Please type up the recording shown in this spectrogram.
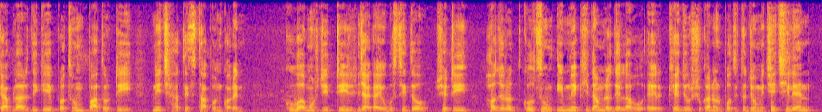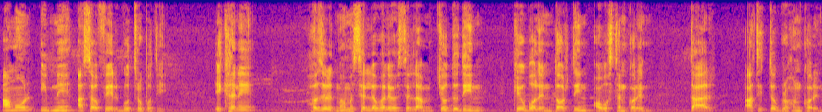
ক্যাবলার দিকে প্রথম পাথরটি নিজ হাতে স্থাপন করেন। কুবা মসজিদটির জায়গায় অবস্থিত, সেটি হজরত কুলসুম ইবনে খিদাম রদেল্লাহ এর খেজুর শুকানোর পতিত জমি। ছিলেন আমর ইবনে আসাফের গোত্রপতি। এখানে হজরত মোহাম্মদ সাল্লাহ আলহাম চোদ্দ দিন, কেউ বলেন দশ দিন অবস্থান করেন, তার আতিথ্য গ্রহণ করেন।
